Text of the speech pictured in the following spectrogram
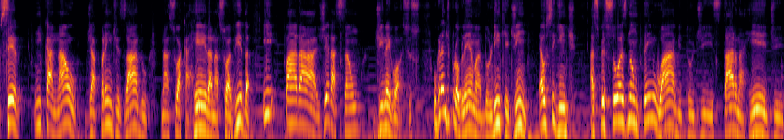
ser um canal de aprendizado na sua carreira, na sua vida e para geração de negócios. O grande problema do LinkedIn é o seguinte: as pessoas não têm o hábito de estar na rede,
